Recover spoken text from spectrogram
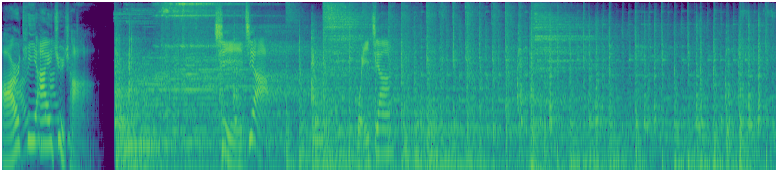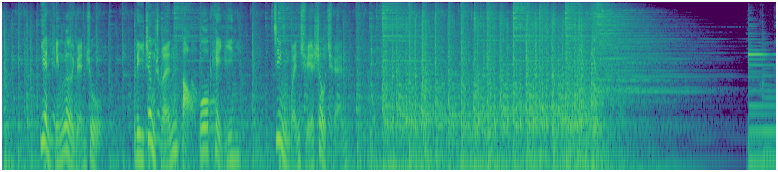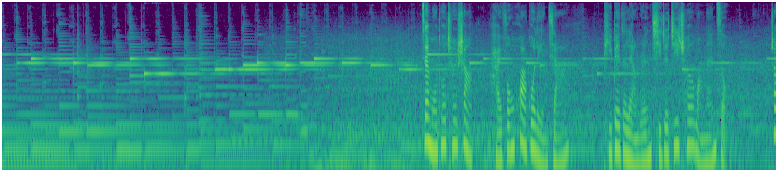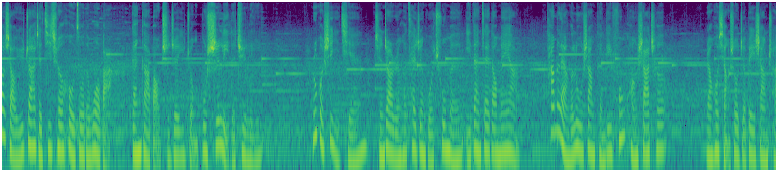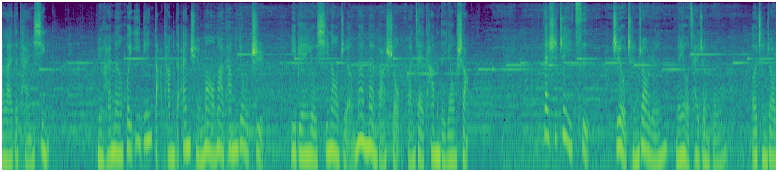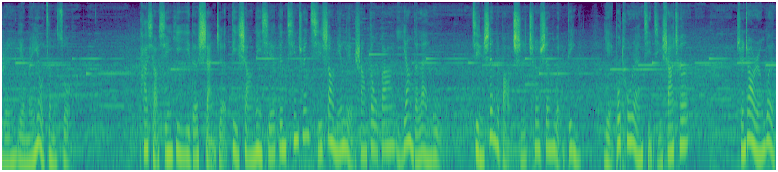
RTI 剧场，起驾，回家。燕平乐原著，李正淳导播配音，静文学授权。在摩托车上，海风划过脸颊，疲惫的两人骑着机车往南走。赵小鱼抓着机车后座的握把，尴尬保持着一种不失礼的距离。如果是以前，陈兆仁和蔡振国出门，一旦再到 Maya，，他们两个路上肯定疯狂刹车，然后享受着背上传来的弹性。女孩们会一边打他们的安全帽，骂他们幼稚。一边又嬉闹着，慢慢把手环在他们的腰上。但是这一次，只有陈兆仁，没有蔡振国，而陈兆仁也没有这么做。他小心翼翼地闪着地上那些跟青春期少年脸上痘疤一样的烂路，谨慎地保持车身稳定，也不突然紧急刹车。陈兆仁问：“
